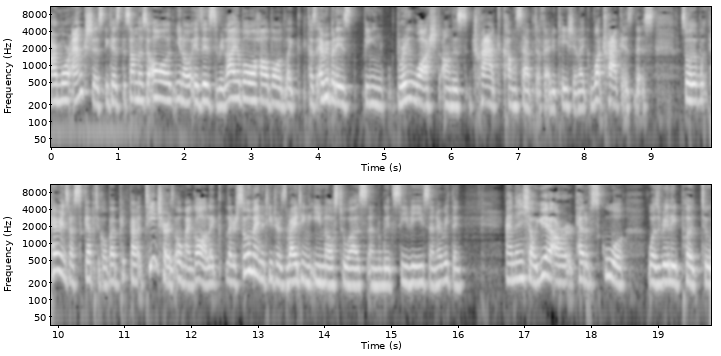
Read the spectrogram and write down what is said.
are more anxious because some say, oh, you know, is this reliable? How about like, because everybody is being brainwashed on this track concept of education. Like, what track is this? So parents are skeptical, but, but teachers, oh my God, like there's so many teachers writing emails to us and with CVs and everything. And then Xiao Yue, our head of school, was really put to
